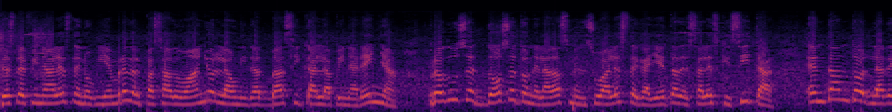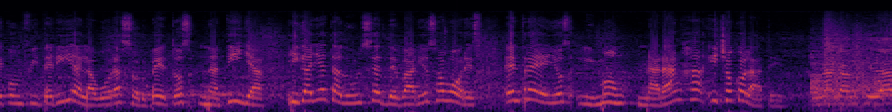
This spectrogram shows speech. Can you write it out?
Desde finales de noviembre del pasado año, la unidad básica La Pinareña produce 12 toneladas mensuales de galleta de sal exquisita, en tanto la de confitería elabora sorbetos, natilla y galleta dulce de varios sabores, entre ellos limón, naranja y chocolate una cantidad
